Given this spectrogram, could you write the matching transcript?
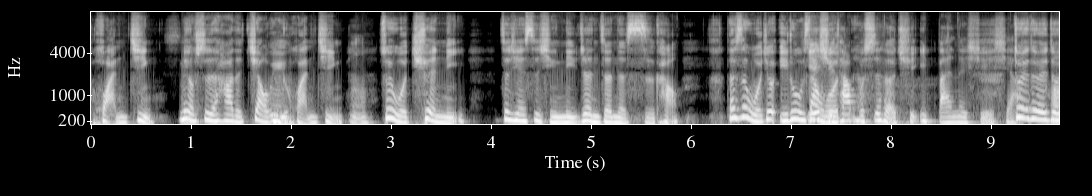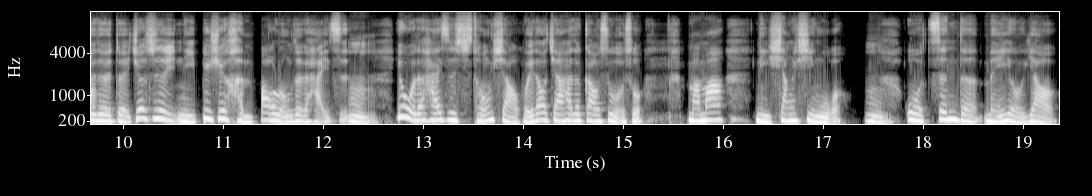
环境，没有适合他的教育环境，嗯，所以我劝你这件事情，你认真的思考。但是我就一路上，也许他不适合去一般的学校，对对对对对，就是你必须很包容这个孩子，嗯，因为我的孩子从小回到家，他就告诉我说：‘妈妈，你相信我，嗯，我真的没有要。’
